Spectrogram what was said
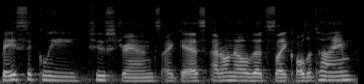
basically two strands I guess I don't know if that's like all the time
